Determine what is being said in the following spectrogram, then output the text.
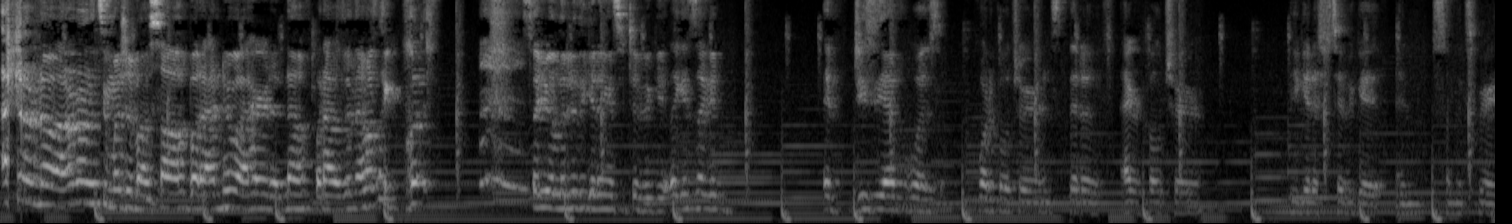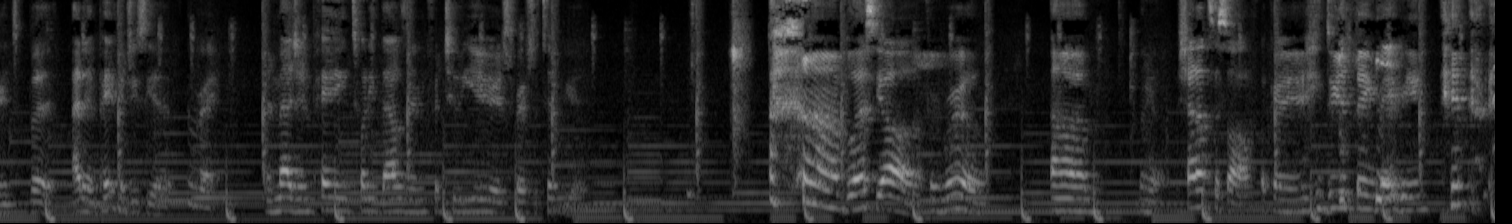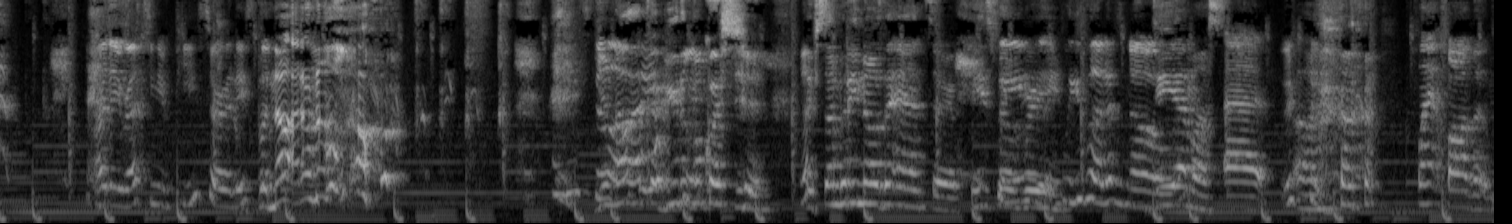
I don't know. I don't know too much about SoPH, but I knew I heard enough when I was in there. I was like, what? So you're literally getting a certificate. Like it's like a, if GCF was horticulture instead of agriculture, you get a certificate and some experience. But I didn't pay for GCF. right. Imagine paying twenty thousand for two years for a certificate. Bless y'all for real. Um, shout out to SoPH. Okay, do your thing, baby. Are they resting in peace or are they still, but no, I don't know. still you know, that's there? a beautiful question. If somebody knows the answer, please feel Please, free. please let us know. DM us at uh, Plant Father.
